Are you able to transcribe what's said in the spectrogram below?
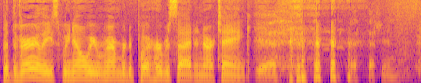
But at the very least, we know we remember to put herbicide in our tank. Yeah.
